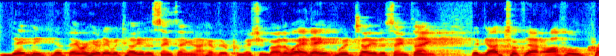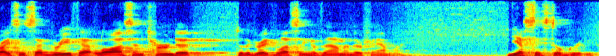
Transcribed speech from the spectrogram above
they'd be, if they were here, they would tell you the same thing, and I have their permission, by the way. They would tell you the same thing that God took that awful crisis, that grief, that loss, and turned it to the great blessing of them and their family. Yes, they still grieve,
